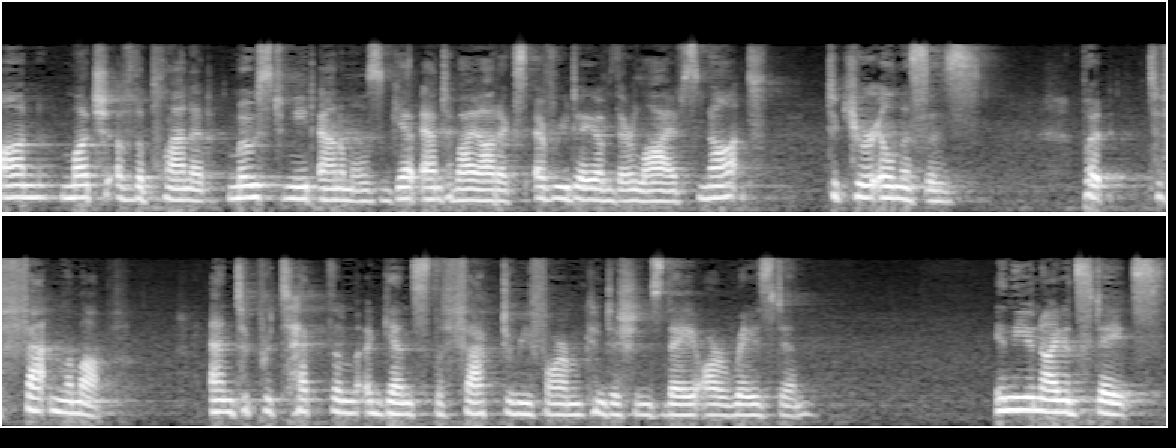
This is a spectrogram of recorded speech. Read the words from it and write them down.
On much of the planet, most meat animals get antibiotics every day of their lives, not to cure illnesses, but to fatten them up and to protect them against the factory farm conditions they are raised in. In the United States,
